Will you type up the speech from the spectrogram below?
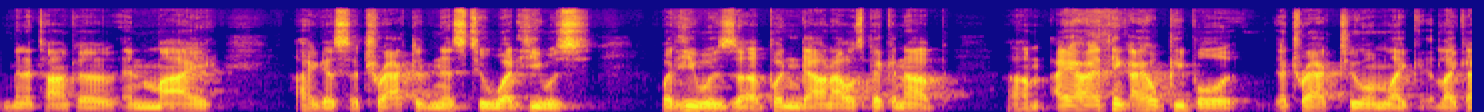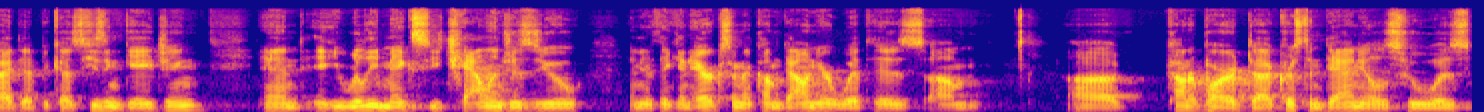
Minnetonka and my, I guess, attractiveness to what he was, what he was uh, putting down, I was picking up. Um, I, I think, I hope people attract to him like, like I did because he's engaging and he really makes, he challenges you. And you're thinking, Eric's going to come down here with his um, uh, counterpart, uh, Kristen Daniels, who was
